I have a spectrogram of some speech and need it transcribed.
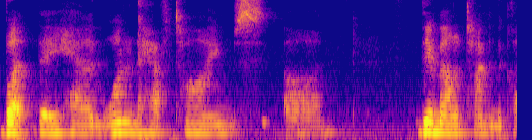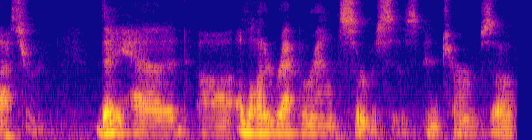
But they had one and a half times um, the amount of time in the classroom. They had uh, a lot of wraparound services in terms of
